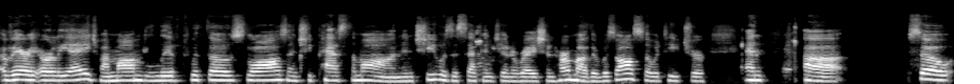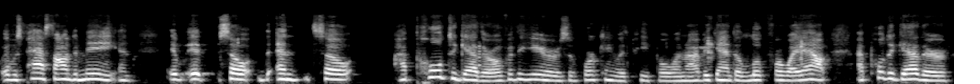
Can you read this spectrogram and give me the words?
a very early age. My mom lived with those laws and she passed them on. And she was a second generation. Her mother was also a teacher. And uh, so it was passed on to me. And it, it so and so I pulled together over the years of working with people and I began to look for a way out. I pulled together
